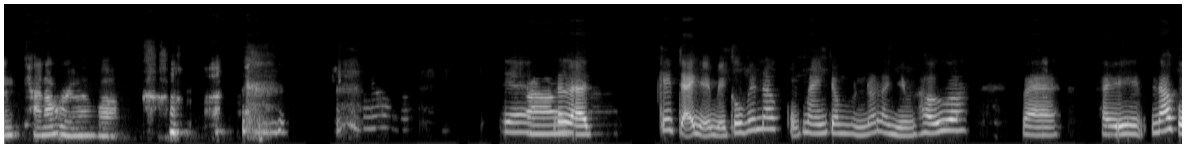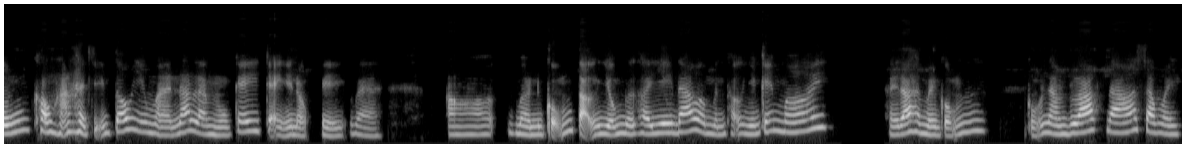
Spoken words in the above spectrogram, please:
I cannot remember yeah. À. nên là cái trải nghiệm bị covid nó cũng mang cho mình rất là nhiều thứ á và thì nó cũng không hẳn là chuyện tốt nhưng mà nó là một cái trải nghiệm đặc biệt và uh, mình cũng tận dụng được thời gian đó và mình thử những cái mới. Thì đó thì mình cũng cũng làm vlog đó xong rồi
